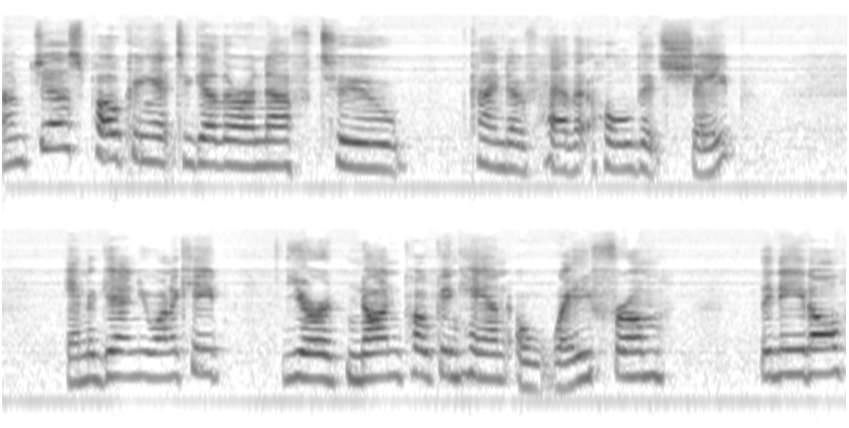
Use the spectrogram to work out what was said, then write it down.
I'm just poking it together enough to kind of have it hold its shape. And again, you want to keep your non-poking hand away from the needle.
